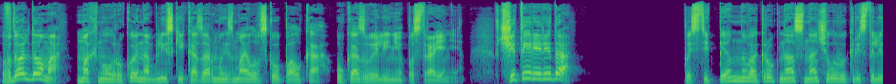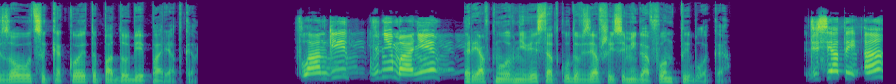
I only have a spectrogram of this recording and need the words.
«Вдоль дома!» — махнул рукой на близкие казармы Измайловского полка, указывая линию построения. «В четыре ряда!» Постепенно вокруг нас начало выкристаллизовываться какое-то подобие порядка. «Фланги! Внимание!» — рявкнула в невесть, откуда взявшийся мегафон Тыблока. «Десятый А,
